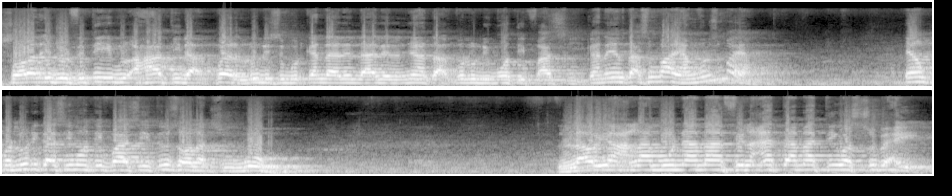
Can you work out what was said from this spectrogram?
Sholat idul fitri idul ahad tidak perlu disebutkan dalil-dalilnya, tak perlu dimotivasi. Karena yang tak sembahyang pun sembahyang. Yang perlu dikasih motivasi itu sholat subuh. Lau ya'lamuna ma fil atamati was subhi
